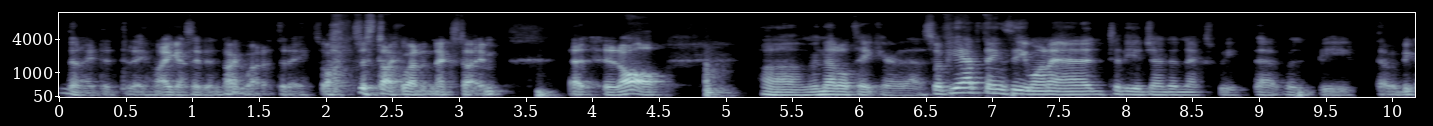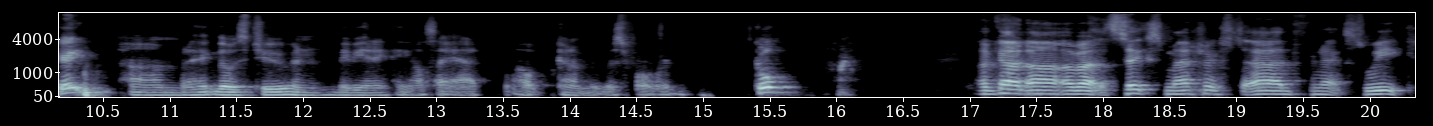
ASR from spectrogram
than I did today. I guess I didn't talk about it today, so I'll just talk about it next time at, at all. Um, and that'll take care of that. So if you have things that you want to add to the agenda next week, that would be, that would be great. Um, but I think those two and maybe anything else I add will help kind of move us forward. Cool. I've got uh, about six metrics to add for next week.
